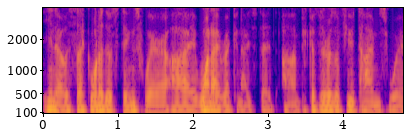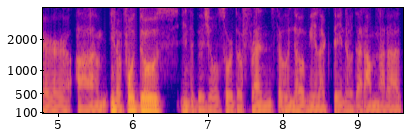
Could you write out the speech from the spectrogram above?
you know, it's like one of those things where I one I recognized it um, because there was a few times where um, you know for those individuals or the friends that who know me, like they know that I'm not a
